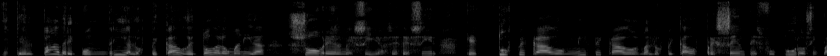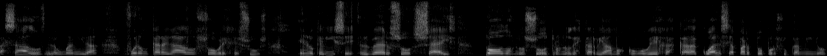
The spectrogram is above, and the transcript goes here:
y que el Padre pondría los pecados de toda la humanidad sobre el Mesías, es decir, que tus pecados, mis pecados, más los pecados presentes, futuros y pasados de la humanidad, fueron cargados sobre Jesús. Es lo que dice el verso 6. Todos nosotros nos descarriamos como ovejas, cada cual se apartó por su camino,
